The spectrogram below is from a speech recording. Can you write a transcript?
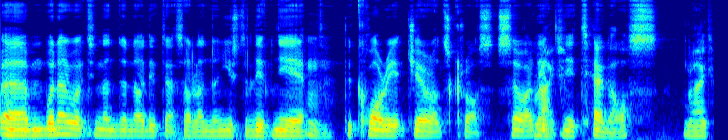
um, when I worked in London, I lived outside London, I used to live near the quarry at Gerrard's Cross. So I lived. Right. near Telos. right.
